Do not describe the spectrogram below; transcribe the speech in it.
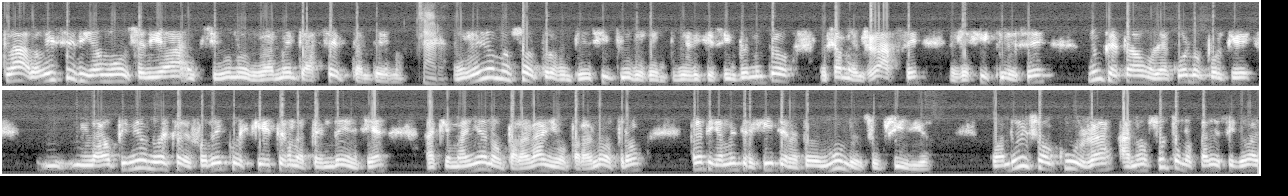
Claro, ese digamos sería si uno realmente acepta el tema. Claro. En realidad nosotros, en principio, desde, desde que se implementó, lo llama el RACE, el registro ese, nunca estábamos de acuerdo porque la opinión nuestra de Fodeco es que esta es una tendencia a que mañana o para el año o para el otro, prácticamente le quiten a todo el mundo el subsidio. Cuando eso ocurra, a nosotros nos parece que va a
